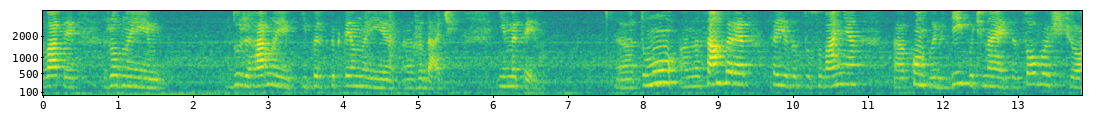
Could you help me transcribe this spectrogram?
реалізувати жодної дуже гарної і перспективної е, задачі і мети. Е, Тому е, насамперед це є застосування. Комплекс дій починається з того, що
